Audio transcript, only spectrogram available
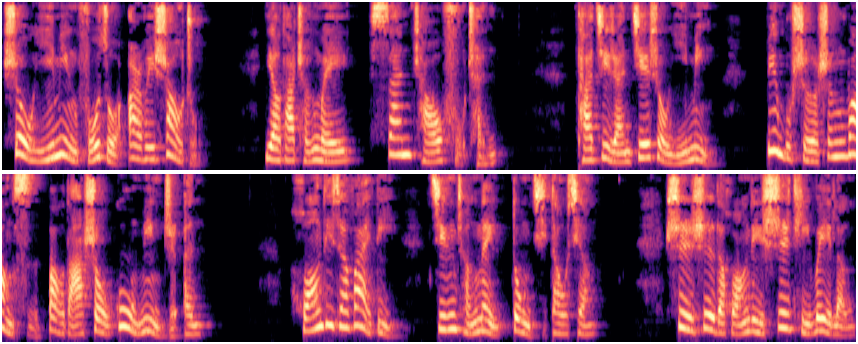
授一命辅佐二位少主，要他成为三朝辅臣。他既然接受一命，并不舍生忘死报答受顾命之恩。皇帝在外地，京城内动起刀枪，逝世的皇帝尸体未冷，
